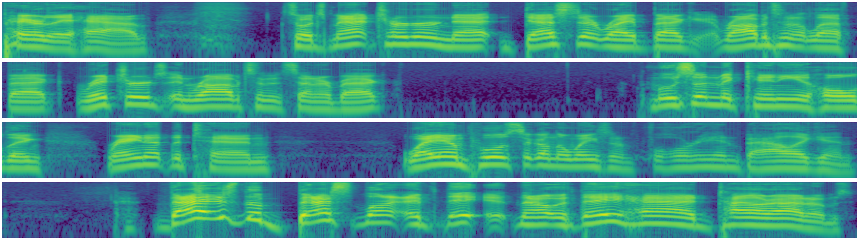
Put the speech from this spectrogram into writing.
pair they have. So it's Matt Turner net, Dest at right back, Robinson at left back, Richards and Robinson at center back, Musah and McKennie at holding, Rain at the ten, Wayne Pulisic on the wings, and Folarin Balogun. That is the best line. If they now, if they had Tyler Adams,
